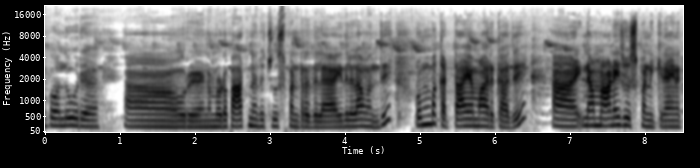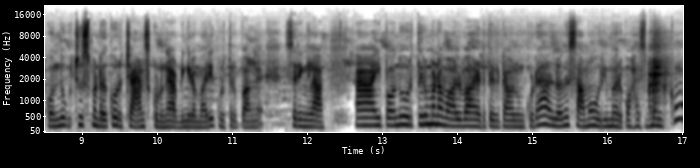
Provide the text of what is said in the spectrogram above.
இப்போ வந்து ஒரு ஒரு நம்மளோட பார்ட்னரை சூஸ் பண்ணுறதுல இதிலலாம் வந்து ரொம்ப கட்டாயமாக இருக்காது. நான் நானே சூஸ் பண்ணிக்கிறேன். எனக்கு வந்து சூஸ் பண்ணுறதுக்கு ஒரு சான்ஸ் கொடுங்க அப்படிங்கிற மாதிரி கொடுத்துருப்பாங்க. சரிங்களா? இப்போ வந்து ஒரு திருமண வாழ்வாக எடுத்துக்கிட்டாலும் கூட அதில் வந்து சம உரிமை இருக்கும். ஹஸ்பண்ட்க்கும்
